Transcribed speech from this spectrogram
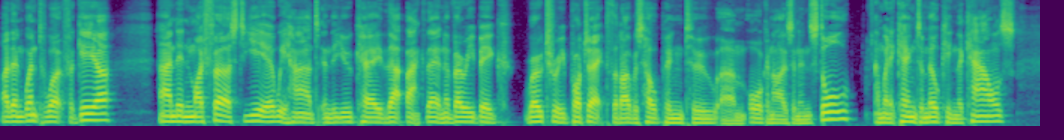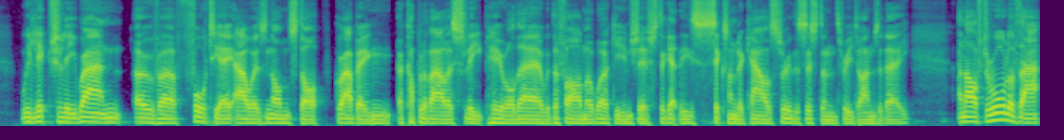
I then went to work for GEA, and in my first year, we had in the UK that back then a very big rotary project that I was helping to um, organize and install. And when it came to milking the cows, we literally ran over 48 hours nonstop, grabbing a couple of hours sleep here or there with the farmer working in shifts to get these 600 cows through the system three times a day. And after all of that,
